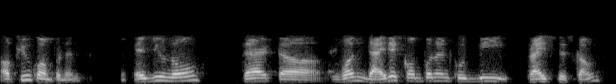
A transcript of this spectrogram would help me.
a few components. As you know that uh, one direct component could be price discount.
